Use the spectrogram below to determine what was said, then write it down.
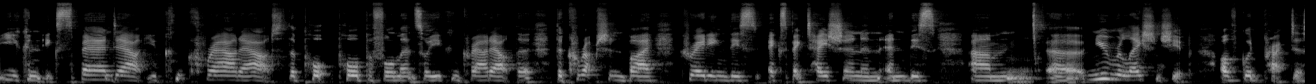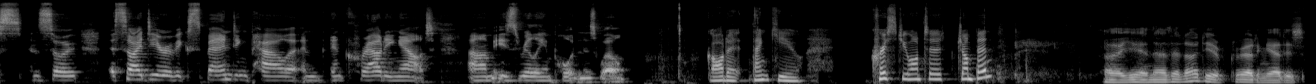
you can expand out, you can crowd out the poor, poor, performance, or you can crowd out the, the corruption by creating this expectation and, and this um, uh, new relationship of good practice. And so, this idea of expanding power and, and crowding out um, is really important as well. Got it. Thank you. Chris, do you want to jump in? Uh, yeah, no, that idea of crowding out is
